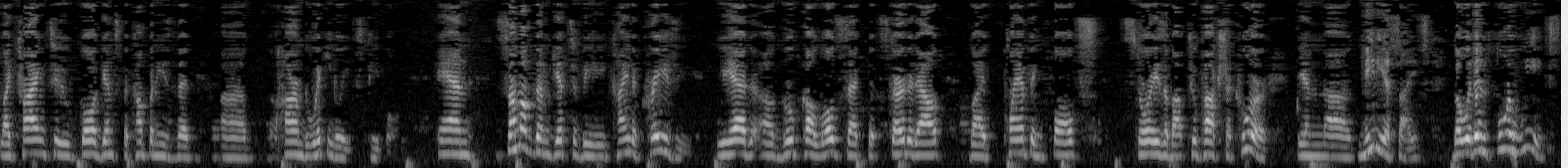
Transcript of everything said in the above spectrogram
like trying to go against the companies that uh, harmed WikiLeaks people. And some of them get to be kind of crazy. We had a group called LulzSec that started out by planting false stories about Tupac Shakur in uh, media sites, but within four weeks,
